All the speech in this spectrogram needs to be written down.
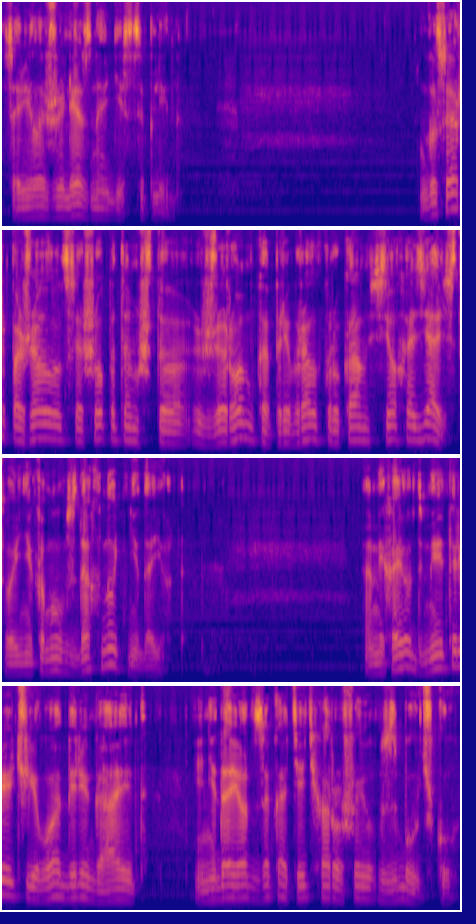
царила железная дисциплина. Гусар пожаловался шепотом, что Жеромка прибрал к рукам все хозяйство и никому вздохнуть не дает. А Михаил Дмитриевич его оберегает и не дает закатить хорошую взбучку.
